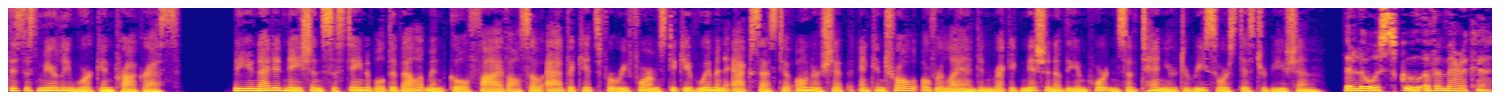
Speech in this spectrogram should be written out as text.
this is merely work in progress. The United Nations Sustainable Development Goal 5 also advocates for reforms to give women access to ownership and control over land in recognition of the importance of tenure to resource distribution. The Law School of America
